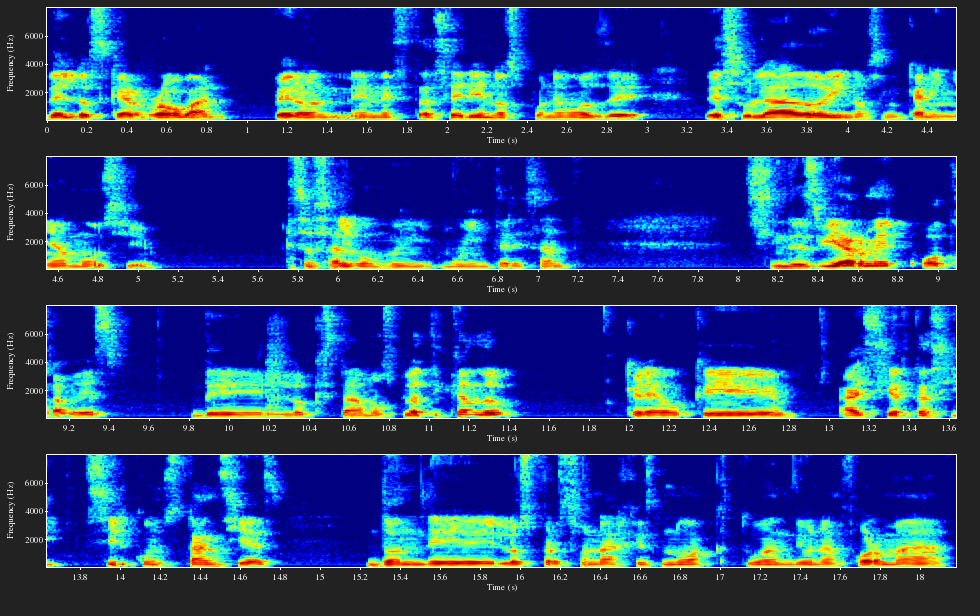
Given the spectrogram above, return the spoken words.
los que roban, pero en, esta serie nos ponemos de, su lado y nos encariñamos y eso es algo muy, muy interesante. Sin desviarme otra vez de lo que estábamos platicando, creo que hay ciertas circunstancias donde los personajes no actúan de una forma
